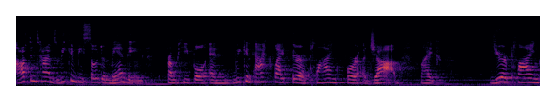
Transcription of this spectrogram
oftentimes we can be so demanding from people and we can act like they're applying for a job. Like, you're applying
